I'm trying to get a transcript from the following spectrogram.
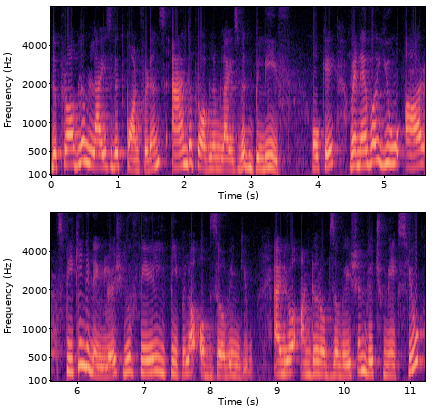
The problem lies with confidence and the problem lies with belief okay? Whenever you are speaking in english you feel people are observing you and you're under observation which makes you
